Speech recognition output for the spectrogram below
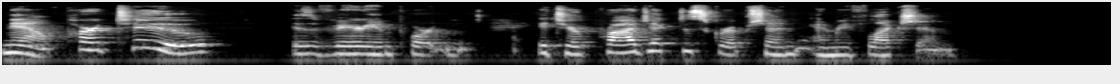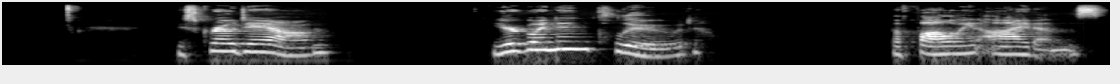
Now, part two is very important. It's your project description and reflection. You scroll down, you're going to include the following items.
